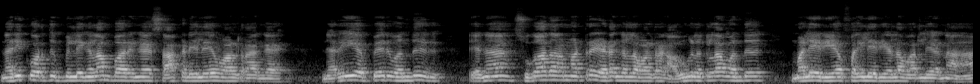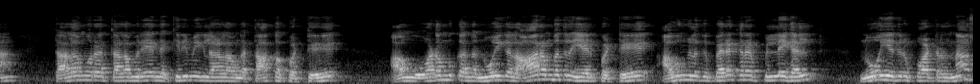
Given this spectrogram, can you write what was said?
நரி பிள்ளைங்கள்லாம் பாருங்கள் சாக்கடையிலே வாழ்கிறாங்க நிறைய பேர் வந்து ஏன்னா சுகாதாரமற்ற இடங்களில் வாழ்கிறாங்க அவங்களுக்கெல்லாம் வந்து மலேரியா ஃபைலேரியாலாம் வரலையானா தலைமுறை தலைமுறையாக இந்த கிருமிகளால் அவங்க தாக்கப்பட்டு அவங்க உடம்புக்கு அந்த நோய்கள் ஆரம்பத்தில் ஏற்பட்டு அவங்களுக்கு பிறக்கிற பிள்ளைகள் நோய் எதிர்ப்பாற்றல்னால்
